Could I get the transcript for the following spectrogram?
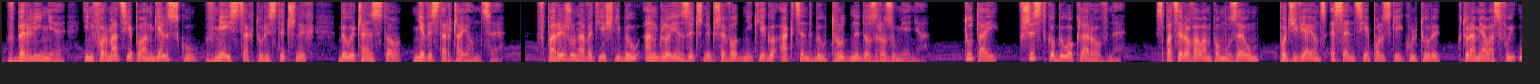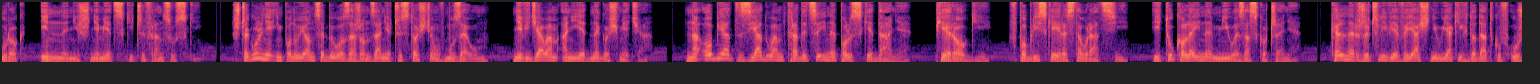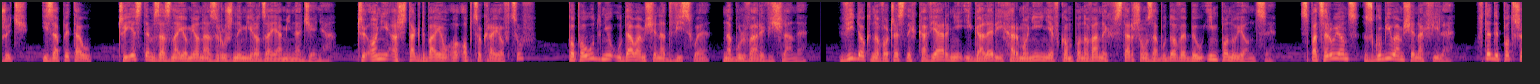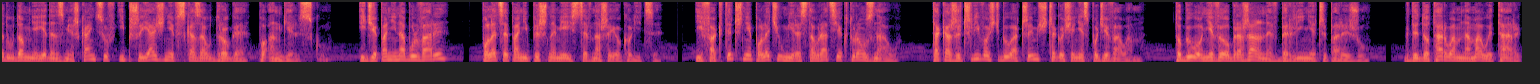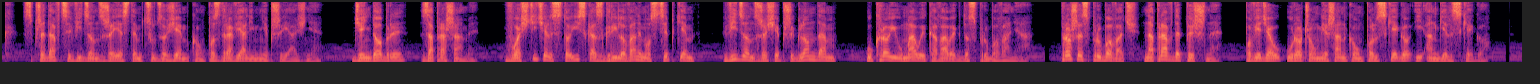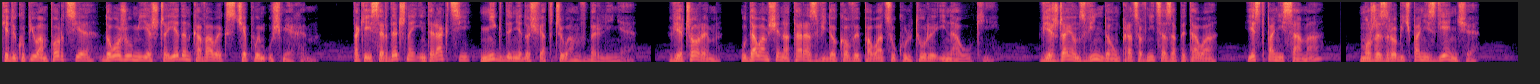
W Berlinie informacje po angielsku w miejscach turystycznych były często niewystarczające. W Paryżu, nawet jeśli był anglojęzyczny przewodnik, jego akcent był trudny do zrozumienia. Tutaj wszystko było klarowne. Spacerowałam po muzeum, podziwiając esencję polskiej kultury, która miała swój urok inny niż niemiecki czy francuski. Szczególnie imponujące było zarządzanie czystością w muzeum. Nie widziałam ani jednego śmiecia. Na obiad zjadłam tradycyjne polskie danie, pierogi, w pobliskiej restauracji i tu kolejne miłe zaskoczenie. Kelner życzliwie wyjaśnił, jakich dodatków użyć i zapytał, czy jestem zaznajomiona z różnymi rodzajami nadzienia. Czy oni aż tak dbają o obcokrajowców? Po południu udałam się nad Wisłę, na bulwary wiślane. Widok nowoczesnych kawiarni i galerii harmonijnie wkomponowanych w starszą zabudowę był imponujący. Spacerując, zgubiłam się na chwilę. Wtedy podszedł do mnie jeden z mieszkańców i przyjaźnie wskazał drogę po angielsku. Idzie pani na bulwary? Polecę pani pyszne miejsce w naszej okolicy. I faktycznie polecił mi restaurację, którą znał. Taka życzliwość była czymś, czego się nie spodziewałam. To było niewyobrażalne w Berlinie czy Paryżu. Gdy dotarłam na mały targ, sprzedawcy widząc, że jestem cudzoziemką, pozdrawiali mnie przyjaźnie. Dzień dobry, zapraszamy. Właściciel stoiska z grillowanym oscypkiem, widząc, że się przyglądam, ukroił mały kawałek do spróbowania. Proszę spróbować, naprawdę pyszne, powiedział uroczą mieszanką polskiego i angielskiego. Kiedy kupiłam porcję, dołożył mi jeszcze jeden kawałek z ciepłym uśmiechem. Takiej serdecznej interakcji nigdy nie doświadczyłam w Berlinie. Wieczorem udałam się na taras widokowy Pałacu Kultury i Nauki. Wjeżdżając windą, pracownica zapytała: Jest pani sama? Może zrobić pani zdjęcie?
